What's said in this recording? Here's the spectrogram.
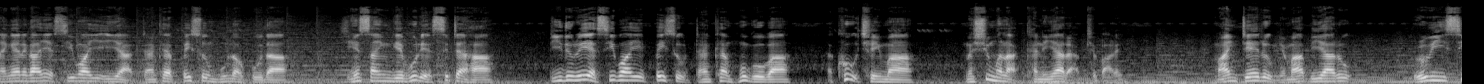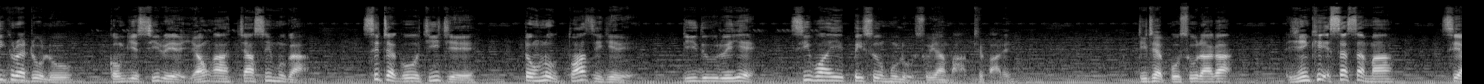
နိုင်ငံတကာရဲ့စီးပွားရေးအရာတန်ခတ်ပိတ်ဆို့မှုလောက်ကိုသာရင်ဆိုင်ခဲ့မှုတဲ့စစ်တပ်ဟာပြည်သူတွေရဲ့စီးပွားရေးပိတ်ဆို့ဒဏ်ခတ်မှုကိုပါအခုအချိန်မှာမရှုမလခံနေရတာဖြစ်ပါတယ်။မိုင်းတဲတို့မြန်မာဘီယာတို့ Ruby Secret တို့လိုကုန်ပစ္စည်းတွေရဲ့ရောင်းအားကျဆင်းမှုကစစ်တပ်ကိုအကြီးကျယ် တုံ့လှုပ်သွားစေခဲ့တဲ့ပြည်သူတွေရဲ့စီးပွားရေးပိတ်ဆို့မှုလို့ဆိုရမှာဖြစ်ပါတယ်။ဒီထက်ပိုဆိုးတာကအရင်ခေတ်အဆက်ဆက်မှာဆီယ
